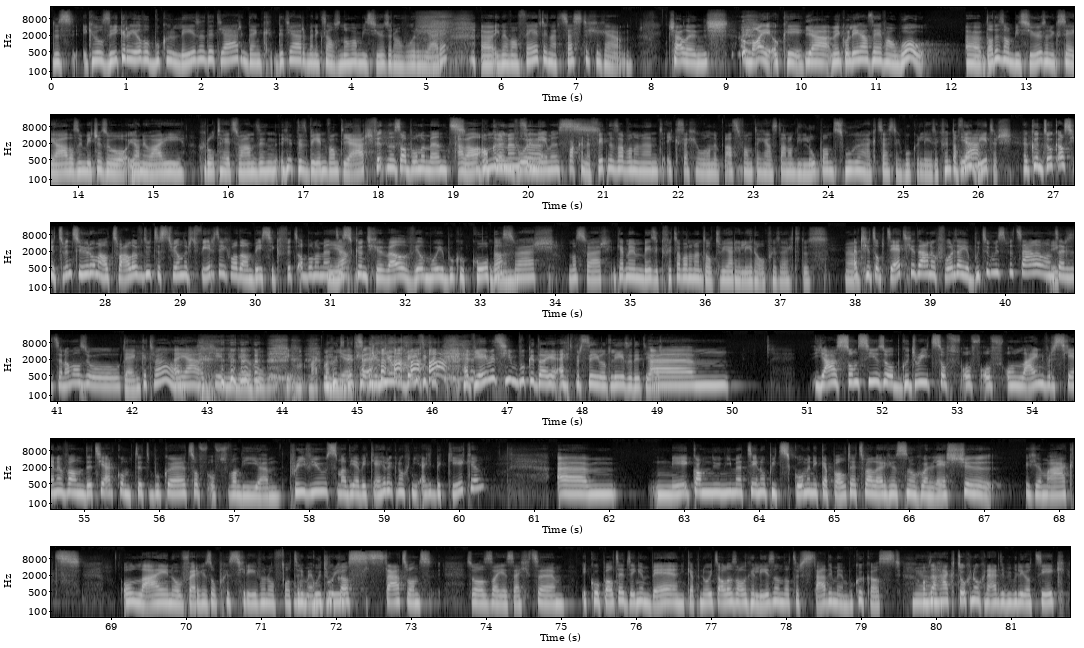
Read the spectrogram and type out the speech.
Dus ik wil zeker heel veel boeken lezen dit jaar. Ik denk, dit jaar ben ik zelfs nog ambitieuzer dan vorig jaar. Hè. Eh, ik ben van 50 naar 60 gegaan. Challenge. Amai, oké. Ja, mijn collega zei van wow, eh, dat is ambitieus. En ik zei ja, dat is een beetje zo januari grootheidswaanzin. Het is begin van het jaar. Fitnessabonnement, Ah, wel, boeken, andere mensen voornemens. pakken een fitnessabonnement. Ik zeg gewoon, in plaats van te gaan staan op die loopband smoegen, ga ik 60 boeken lezen. Ik vind dat veel Ja. beter. Je kunt ook, als je 20 euro maal 12 doet, is 240, wat dan Basic Fit abonnement Ja. is, kun je wel veel mooie boeken kopen. Dat is waar. Dat is waar. Ik heb mijn Basic Fit abonnement al twee jaar geleden opgezegd. Dus ja. Heb je het op tijd gedaan, nog voordat je boete moest betalen? Want Ik- daar zitten allemaal zo... Ik denk het wel. Ah ja, oké, nee, nee, goed, oké, maakt Maar goed, niet dit uit. gaat hier niet over Fit. Heb jij misschien boeken dat je echt per se wilt lezen dit jaar? Ehm, ja, soms zie je zo op Goodreads of, of, of online verschijnen van dit jaar komt dit boek uit. Of, of van die ehm, previews, maar die heb ik eigenlijk nog niet echt bekeken. Ehm, nee, ik kan nu niet meteen op iets komen. Ik heb altijd wel ergens nog een lijstje gemaakt online of ergens opgeschreven of wat er in mijn Goodreads. boekenkast staat. Want zoals dat je zegt, ehm, ik koop altijd dingen bij en ik heb nooit alles al gelezen dat er staat in mijn boekenkast. Ja. Of dan ga ik toch nog naar de bibliotheek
